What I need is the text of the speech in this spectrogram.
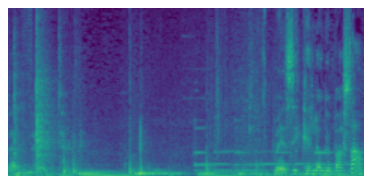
Perfecto. ¿Me decís qué es lo que pasa?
